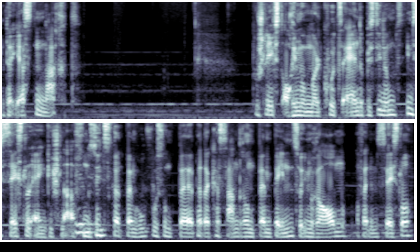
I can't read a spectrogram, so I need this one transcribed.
in der ersten Nacht, du schläfst auch immer mal kurz ein, du bist in einem, im Sessel eingeschlafen. Mhm. Du sitzt gerade beim Rufus und bei, bei der Cassandra und beim Ben so im Raum auf einem Sessel.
